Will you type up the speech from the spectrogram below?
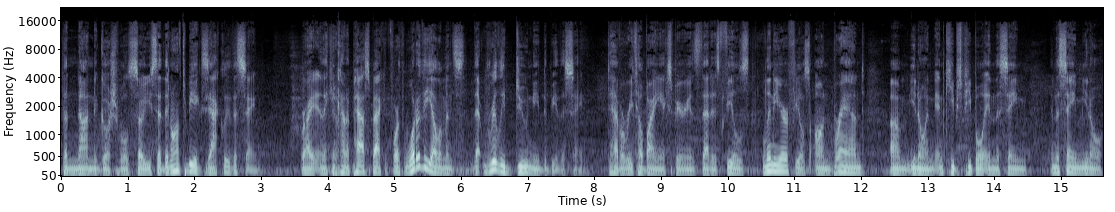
the non-negotiables? So you said they don't have to be exactly the same, right? And they can Yeah. kind of pass back and forth. What are the elements that really do need to be the same to have a retail buying experience that is feels linear, feels on brand, um, you know, and, and keeps people in the same in the same you know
